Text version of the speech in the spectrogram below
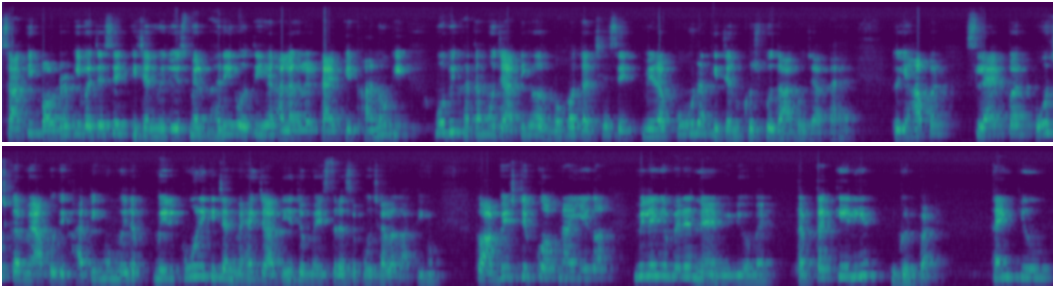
साथ ही पाउडर की वजह से किचन में जो स्मेल भरी होती है अलग अलग टाइप के खानों की, वो भी खत्म हो जाती है और बहुत अच्छे से मेरा पूरा किचन खुशबूदार हो जाता है। तो यहाँ पर स्लैब पर पोछ कर मैं आपको दिखाती हूँ। मेरे, मेरी पूरी किचन महक जाती है जब मैं इस तरह से पोछा लगाती हूँ। तो आप भी इस टिप को अपनाइएगा। मिलेंगे मेरे नए वीडियो में। तब तक के लिए गुड बाय थैंक यू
